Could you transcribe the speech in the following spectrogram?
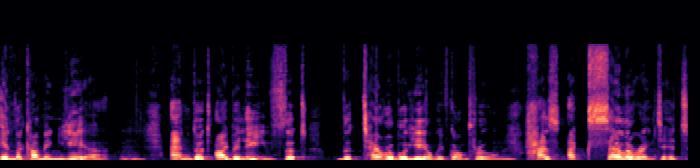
in the coming year. And that I believe that the terrible year we've gone through has accelerated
